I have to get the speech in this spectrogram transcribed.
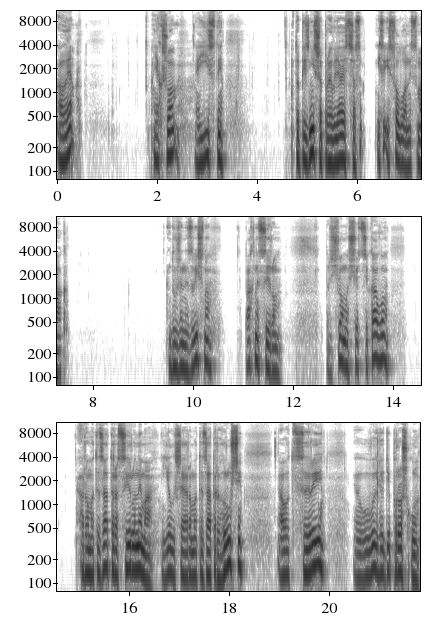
Але якщо їсти, то пізніше проявляється і, і солоний смак. Дуже незвично, пахне сиром. Причому, що цікаво, ароматизатора сиру нема. Є лише ароматизатор груші, а от сири е, у вигляді порошку.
